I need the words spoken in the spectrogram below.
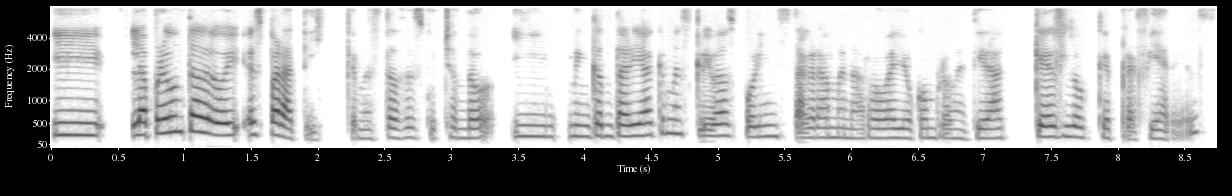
Y la pregunta de hoy es para ti, que me estás escuchando, y me encantaría que me escribas por Instagram en arroba yo comprometida qué es lo que prefieres.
